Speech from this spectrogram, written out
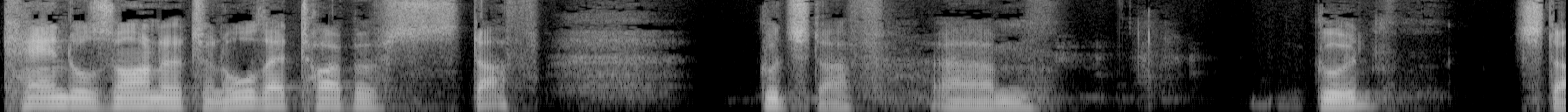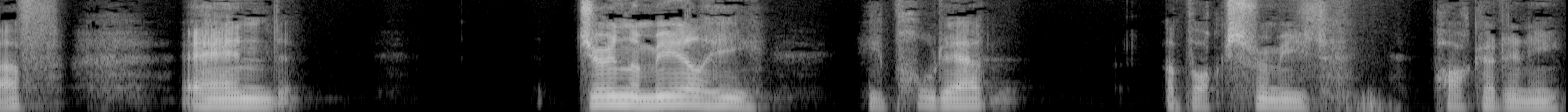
candles on it and all that type of stuff. Good stuff. Um, good stuff. And during the meal, he, he pulled out a box from his pocket and he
